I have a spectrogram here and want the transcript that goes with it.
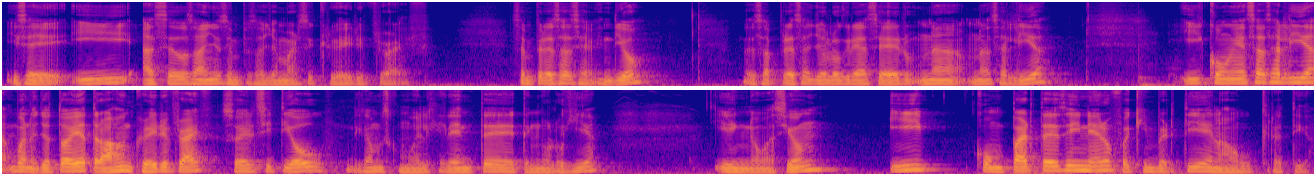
Y, se, y hace dos años empezó a llamarse Creative Drive. Esa empresa se vendió. De esa empresa yo logré hacer una, una salida. Y con esa salida, bueno, yo todavía trabajo en Creative Drive. Soy el CTO, digamos, como el gerente de tecnología y de innovación. Y con parte de ese dinero fue que invertí en la U creativa.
